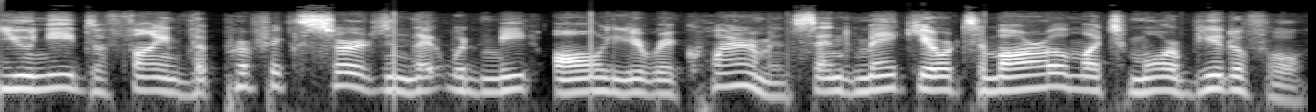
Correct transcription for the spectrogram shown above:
You need to find the perfect surgeon that would meet all your requirements and make your tomorrow much more beautiful.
